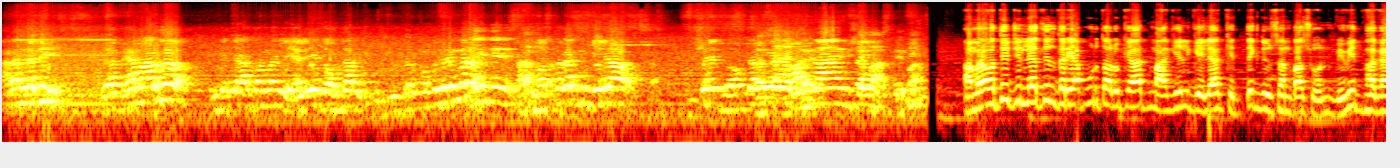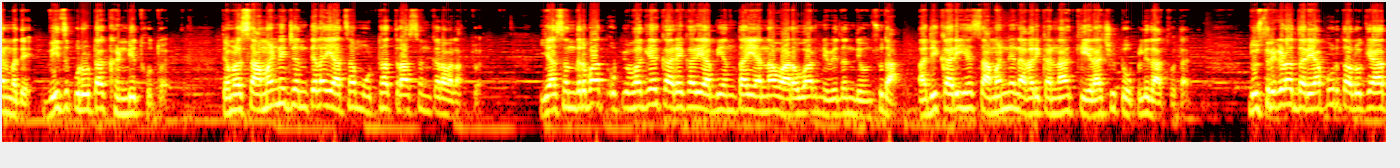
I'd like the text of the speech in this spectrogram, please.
आनंदाने या भ्या चार प्रमाणे लिहायला जबाबदार तर मस्तकात गेल्या विषय. अमरावती जिल्ह्यातील दर्यापूर तालुक्यात मागील गेल्या कित्येक दिवसांपासून विविध भागांमध्ये वीज पुरवठा खंडित होतोय. त्यामुळे सामान्य जनतेला याचा मोठा त्रास सहन करावा लागतोय. या संदर्भात उपविभागीय कार्यकारी अभियंता यांना वारंवार निवेदन देऊन सुद्धा अधिकारी हे सामान्य नागरिकांना केराची टोपली दाखवतात दुसरीकडे दर्यापूर तालुक्यात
